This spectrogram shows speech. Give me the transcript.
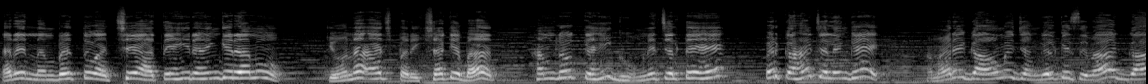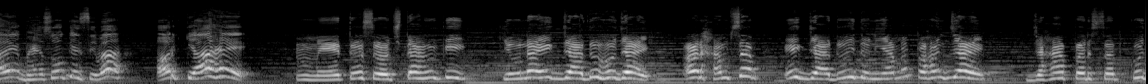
अरे, नंबर तो अच्छे आते ही रहेंगे, रामू। क्यों ना आज परीक्षा के बाद हम लोग कहीं घूमने चलते हैं? पर कहाँ चलेंगे? हमारे गाँव में जंगल के सिवा गाय भैंसों के सिवा और क्या है? मैं तो सोचता हूँ कि क्यों ना एक जादू हो जाए और हम सब एक जादुई दुनिया में पहुँच जाए जहाँ पर सब कुछ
